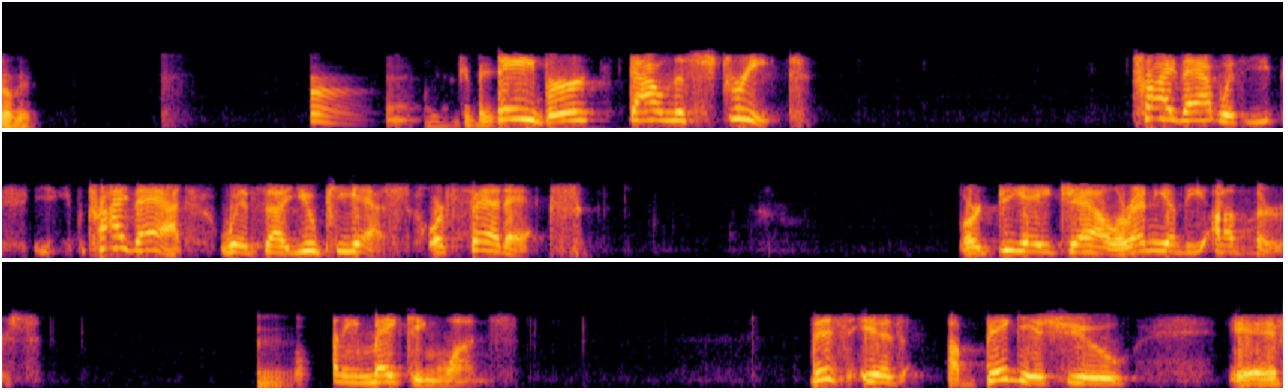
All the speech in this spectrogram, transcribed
Okay. Neighbor down the street. Try that with try that with uh, UPS or FedEx or DHL or any of the others money making ones. This is a big issue if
